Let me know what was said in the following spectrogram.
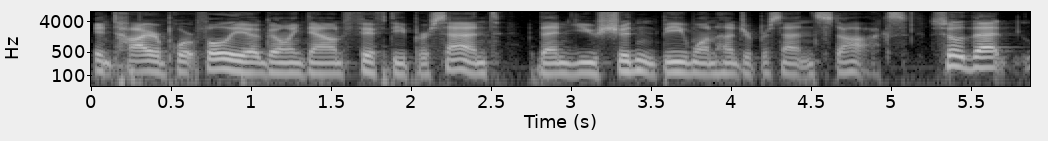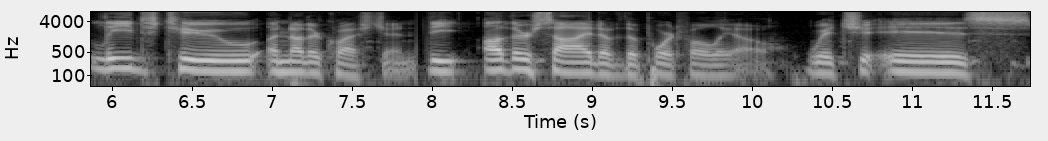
entire portfolio going down 50%, then you shouldn't be 100% in stocks. So that leads to another question. The other side of the portfolio, which is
